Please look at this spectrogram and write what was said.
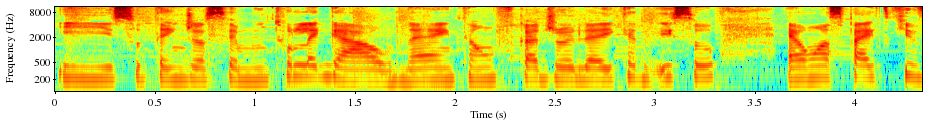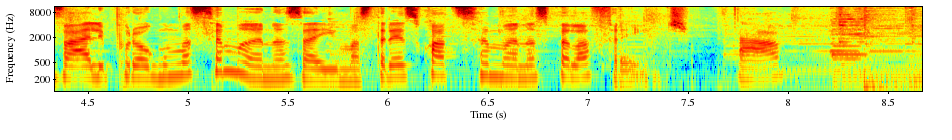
e isso tende a ser muito legal, né? Então ficar de olho aí que isso é um aspecto que vale por algumas semanas aí, umas três, quatro semanas pela frente, tá? esse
